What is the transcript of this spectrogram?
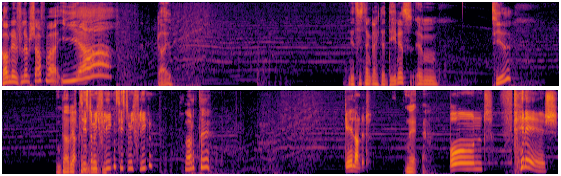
Komm, den Flip schaffen wir. Ja! Geil. Jetzt ist dann gleich der Denis im Ziel. Und dadurch Ja, siehst du mich fliegen? Siehst du mich fliegen? Warte. Gelandet. Nee. Und Finish.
